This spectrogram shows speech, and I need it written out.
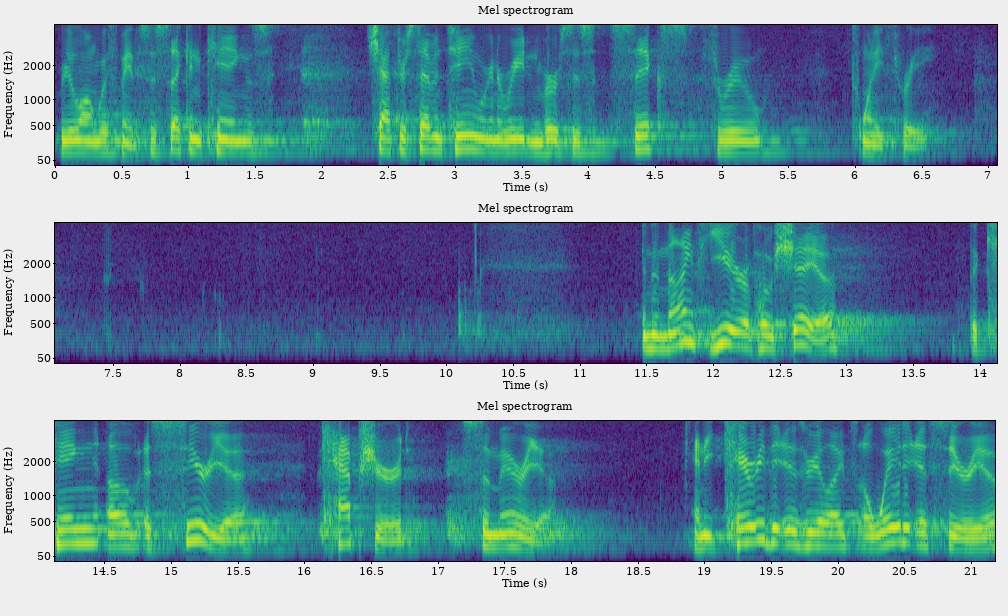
Read along with me. This is 2 Kings chapter 17. We're going to read in verses 6 through 23. In the ninth year of Hoshea, the king of Assyria captured Samaria. And he carried the Israelites away to Assyria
